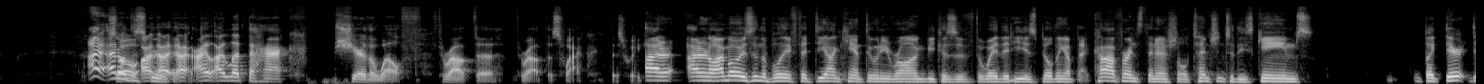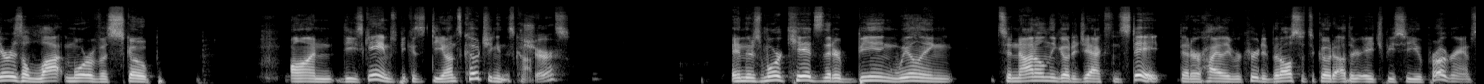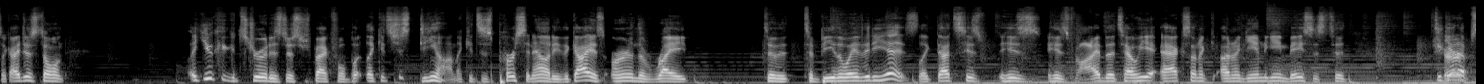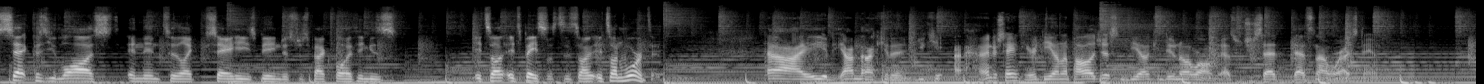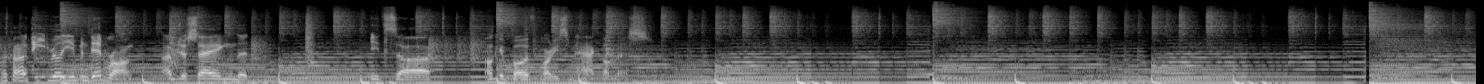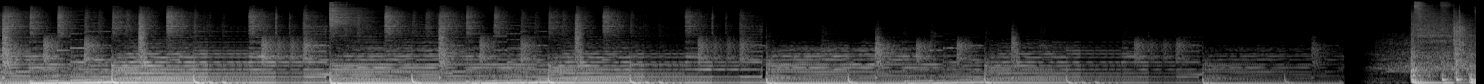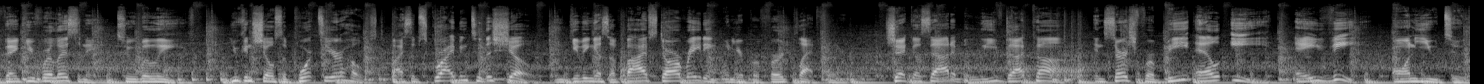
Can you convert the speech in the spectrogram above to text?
I, I so don't I, I, I, let the hack share the wealth throughout the throughout the SWAC this week. I don't I don't know. I'm always in the belief that Deion can't do any wrong because of the way that he is building up that conference, the national attention to these games. Like there there is a lot more of a scope on these games because Deion's coaching in this conference. Sure and there's more kids that are being willing to not only go to Jackson State that are highly recruited, but also to go to other HBCU programs. Like I just don't like you could construe it as disrespectful, but like it's just Deion. Like it's his personality. The guy has earned the right to to be the way that he is. Like that's his his his vibe. That's how he acts on a on a game to game basis. To to sure. get upset because you lost and then to like say he's being disrespectful, I think is it's it's baseless. It's it's unwarranted. Uh, I'm not gonna. You can't. I understand. You're a Deion apologist, and Deion can do no wrong. That's what you said. That's not where I stand. I don't think he really even did wrong. I'm just saying that it's. uh I'll give both parties some hack on this. Thank you for listening to Bleav. You can show support to your host by subscribing to the show and giving us a five star rating on your preferred platform. Check us out at Bleav.com and search for B L E A V on YouTube.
